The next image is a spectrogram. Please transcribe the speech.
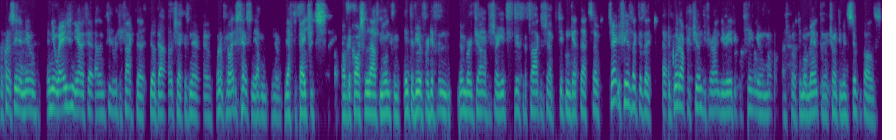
we're kind of seeing a new a new age in the NFL, and with the fact that Bill Belichick is now unemployed essentially, having you know left the Patriots over the course of the last month and interviewed for a different number of jobs. Sorry, interviewed for the Falcons job, didn't get that. So certainly feels like there's a, a good opportunity for Andy Reid to continue, I suppose, the momentum of trying to win Super Bowls.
